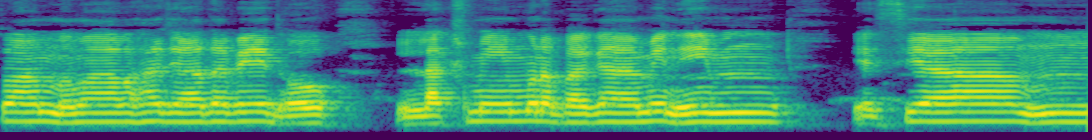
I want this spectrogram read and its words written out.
త్వాం మమావహ జాతవేధో లక్ష్మీమునపగామినీం యస్యాం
